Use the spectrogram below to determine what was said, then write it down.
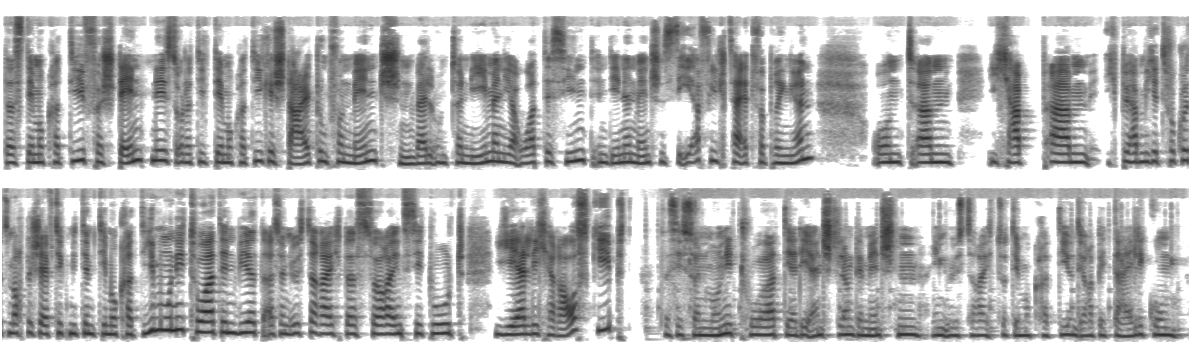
das Demokratieverständnis oder die Demokratiegestaltung von Menschen, weil Unternehmen ja Orte sind, in denen Menschen sehr viel Zeit verbringen. Und ähm, ich habe ähm, ich hab mich jetzt vor kurzem auch beschäftigt mit dem Demokratiemonitor, den wird also in Österreich das Sora-Institut jährlich herausgibt. Das ist so ein Monitor, der die Einstellung der Menschen in Österreich zur Demokratie und ihrer Beteiligung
